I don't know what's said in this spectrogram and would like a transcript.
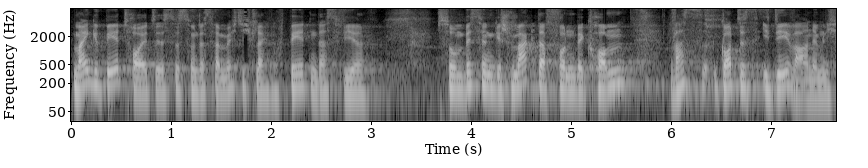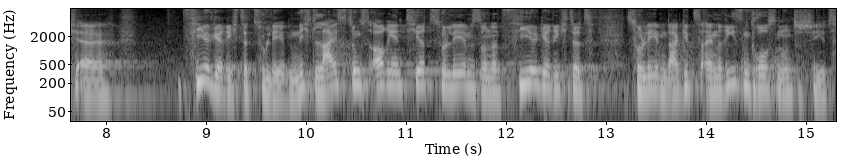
mein Gebet heute ist es, und deshalb möchte ich gleich noch beten, dass wir so ein bisschen Geschmack davon bekommen, was Gottes Idee war, nämlich äh, zielgerichtet zu leben, nicht leistungsorientiert zu leben, sondern zielgerichtet zu leben. Da gibt es einen riesengroßen Unterschied.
